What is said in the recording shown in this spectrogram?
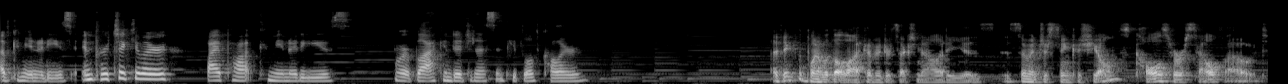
of communities in particular bipoc communities or black indigenous and people of color I think the point about the lack of intersectionality is is so interesting because she almost calls herself out.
